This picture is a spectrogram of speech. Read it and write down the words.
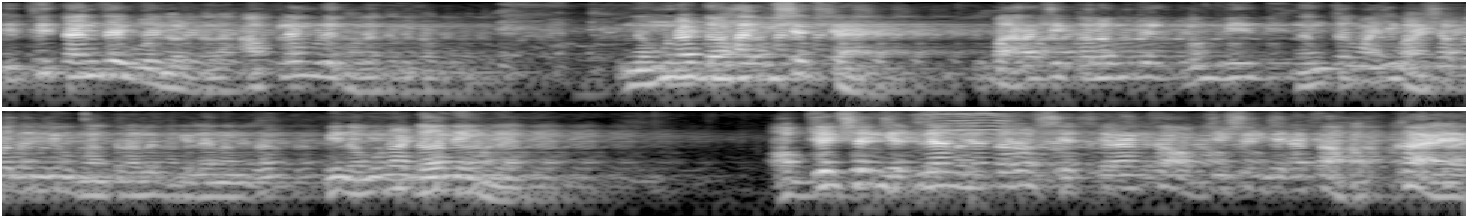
तिथे त्यांचाही गोंधळ झाला आपल्यामुळे झाला त्यांचा गोंधळ. नमुना ड हा विषयच काय आहे? बाराची कलम ते- मग मी नंतर माझी भाषा बदलली मंत्रालयात गेल्यानंतर मी नमुना ड नाही म्हणाले ऑब्जेक्शन घेतल्यानंतर शेतकऱ्यांचा ऑब्जेक्शन घेण्याचा हक्क आहे.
